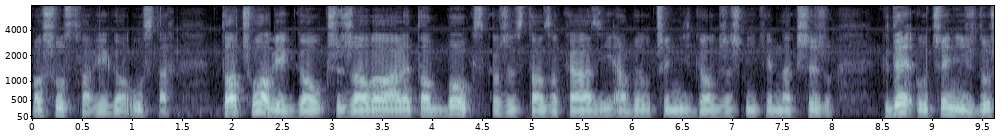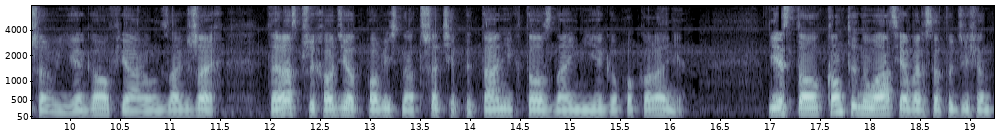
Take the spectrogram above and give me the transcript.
oszustwa w jego ustach. To człowiek go ukrzyżował, ale to Bóg skorzystał z okazji, aby uczynić go grzesznikiem na krzyżu gdy uczynisz duszę jego ofiarą za grzech. Teraz przychodzi odpowiedź na trzecie pytanie, kto oznajmi jego pokolenie. Jest to kontynuacja wersetu 10,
